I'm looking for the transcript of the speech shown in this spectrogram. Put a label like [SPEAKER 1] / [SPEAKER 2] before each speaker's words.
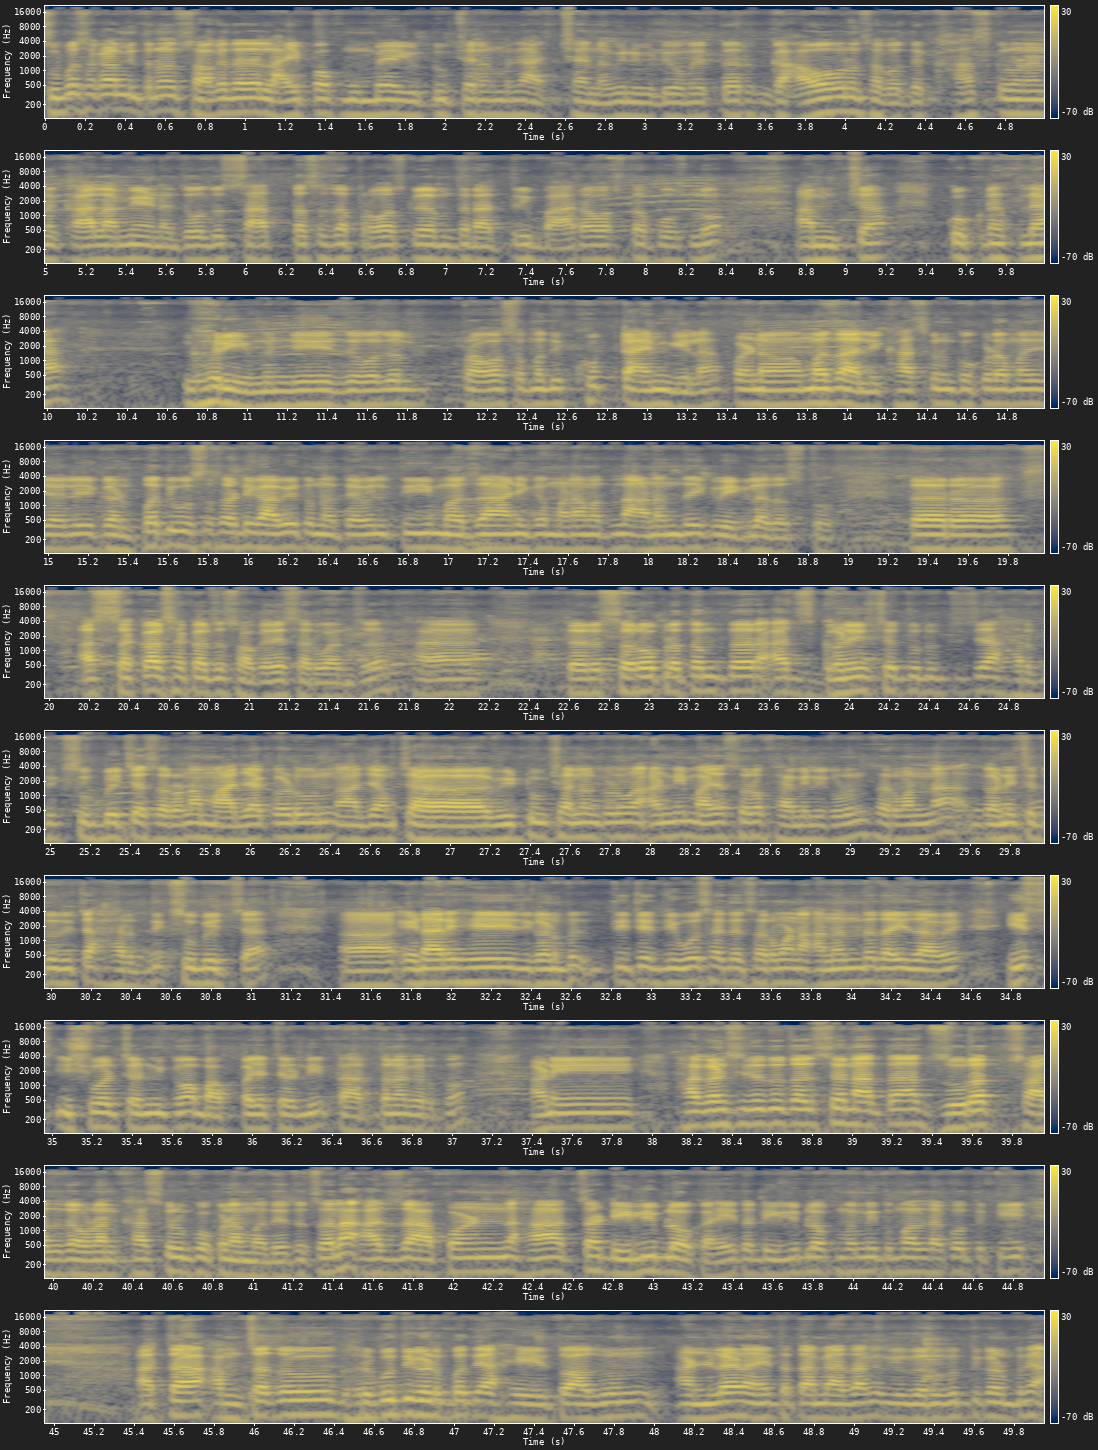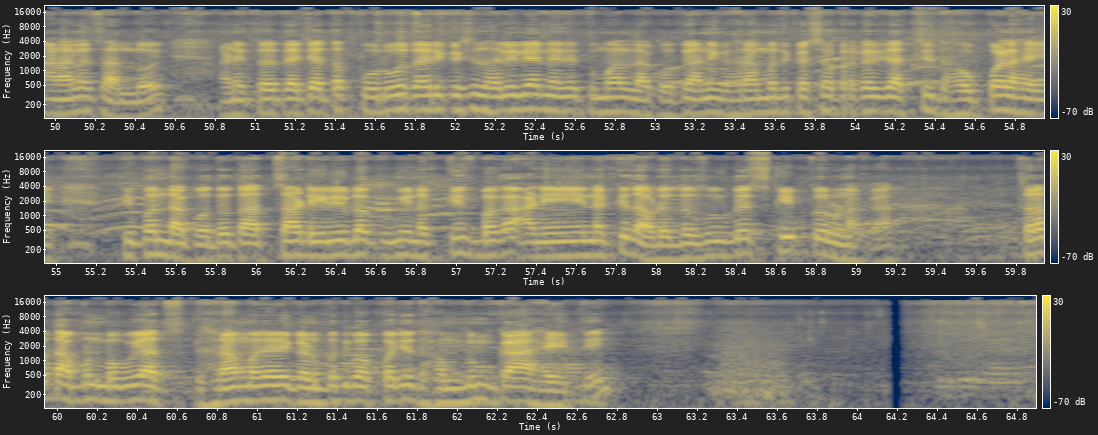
[SPEAKER 1] शुभ सकाळ मित्रांनो स्वागत आहे लाईफ ऑफ मुंबई यूट्यूब चॅनलमध्ये आजच्या नवीन व्हिडिओमध्ये तर गावावरून स्वागत आहे. खास करून आहे ना काल आम्ही आहे जवळजवळ सात तासाचा प्रवास केल्यानंतर रात्री बारा वाजता पोहोचलो आमच्या कोकणातल्या घरी. म्हणजे जवळजवळ प्रवासामध्ये खूप टाईम गेला पण मजा आली. खास करून कोकणामध्ये ज्यावेळी गणपती उत्सवासाठी गावी येतो ना त्यावेळी ती मजा आणि मनामधला आनंद एक वेगळाच असतो. तर आज सकाळ सकाळचं स्वागत आहे सर्वांचं. हा तर सर्वप्रथम तर आज गणेश चतुर्थीच्या हार्दिक शुभेच्छा सर्वांना माझ्याकडून माझ्या यूट्यूब चॅनलकडून आणि माझ्या सर्व फॅमिलीकडून सर्वांना गणेश चतुर्थीच्या हार्दिक शुभेच्छा. येणारे हे गणपतीचे दिवस आहेत सर्वांना आनंददायी जावे. हीच ईश्वर चरणी किंवा बाप्पाच्या चरणी प्रार्थना करतो. आणि हा गणेश चतुर्थीचा सण आता जोरात साजरा होणार खास करून कोकणामध्ये. तर चला आज आपण हा आजचा डेली ब्लॉक आहे. तर डेली ब्लॉकमध्ये मी तुम्हाला दाखवतो की आता आमचा जो घरगुती गणपती आहे तो अजून आणला नाही. तर आम्ही आता घरगुती गणपती आणायला चाललो आहे आणि तर त्याची आता पूर्वतयारी कशी झालेली आहे ना ते तुम्हाला दाखवतो. आणि घरामध्ये कशा प्रकारची आजची धावपळ आहे ती पण दाखवतो. तर आजचा डेली ब्लॉग तुम्ही नक्कीच बघा आणि नक्कीच आवडेल. तर कुठे स्किप करू नका. चला तर आपण बघूया आज घरामध्ये गणपती बाप्पाची धामधूम काय आहे ते.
